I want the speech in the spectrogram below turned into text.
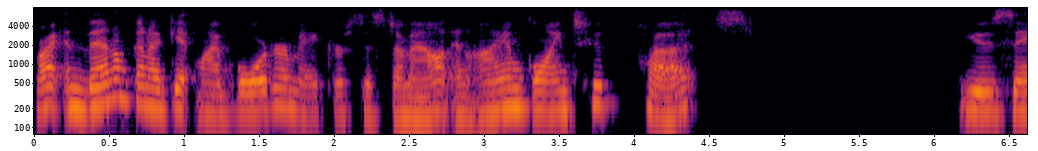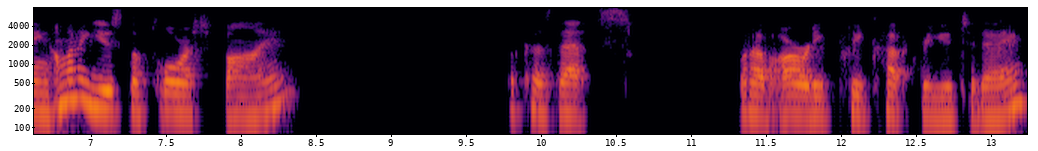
Right, and then I'm going to get my border maker system out and I am going to cut using, I'm going to use the Flourish Vine because that's what I've already pre-cut for you today.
